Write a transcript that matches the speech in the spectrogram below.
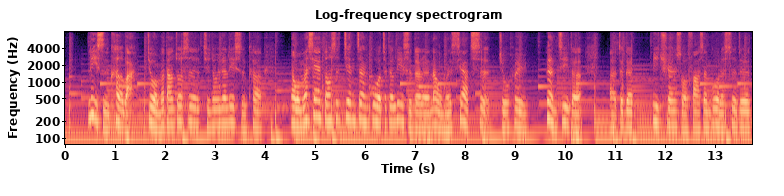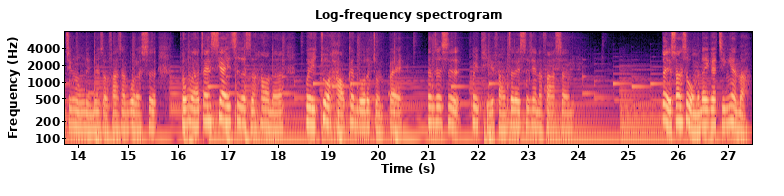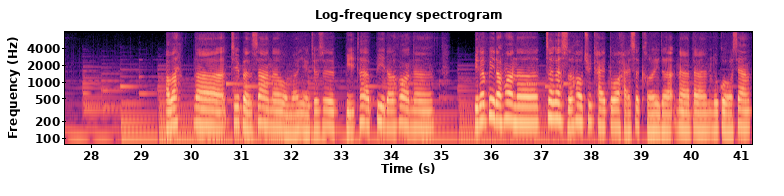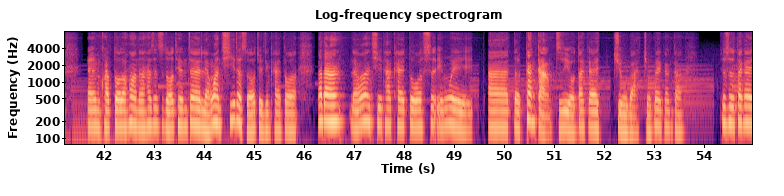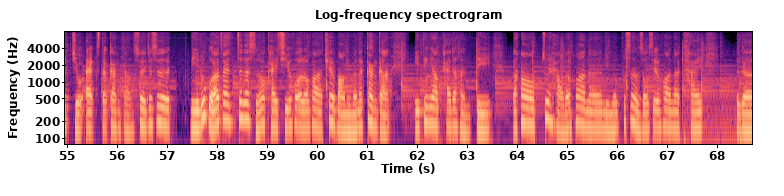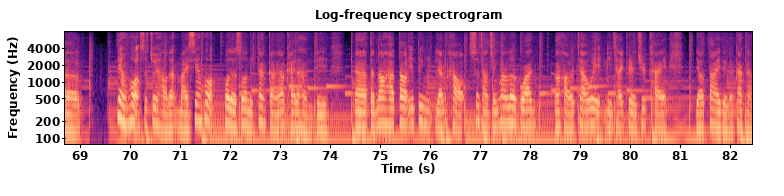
历史课吧，就我们当做是其中一个历史课。那我们现在都是见证过这个历史的人，那我们下次就会更记得，呃，这个币圈所发生过的事，这个金融里面所发生过的事，从而在下一次的时候呢，会做好更多的准备，甚至是会提防这类事件的发生。这也算是我们的一个经验吧，好吧，那基本上呢，我们也就是比特币的话呢，比特币的话呢，这个时候去开多还是可以的。那当然，如果像 M Crypto 的话呢，它是昨天在两万七的时候就已经开多了。那当然，两万七它开多是因为它的杠杆只有大概九吧，九倍杠杆。就是大概九 x 的杠杆，所以就是你如果要在这个时候开期货的话，确保你们的杠杆一定要开得很低，然后最好的话呢，你们不是很熟悉的话，那开这个现货是最好的，买现货，或者说你杠杆要开得很低，那等到它到一定良好市场情况乐观很好的价位，你才可以去开比较大一点的杠杆。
